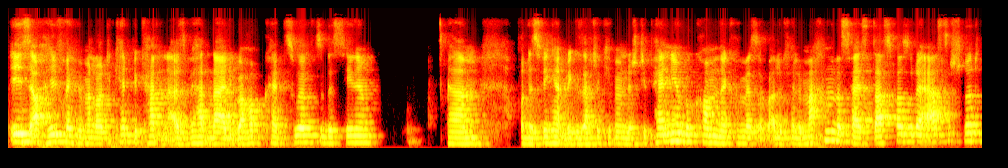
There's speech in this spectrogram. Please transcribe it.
ist auch hilfreich, wenn man Leute kennt. Wir kannten, also wir hatten da halt überhaupt keinen Zugang zu der Szene. Ähm, und deswegen hatten wir gesagt, okay, wir ein Stipendium bekommen, dann können wir es auf alle Fälle machen. Das heißt, das war so der erste Schritt.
